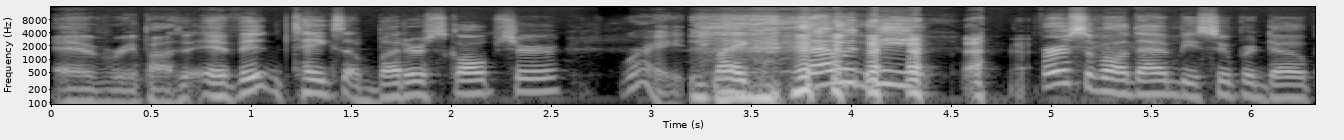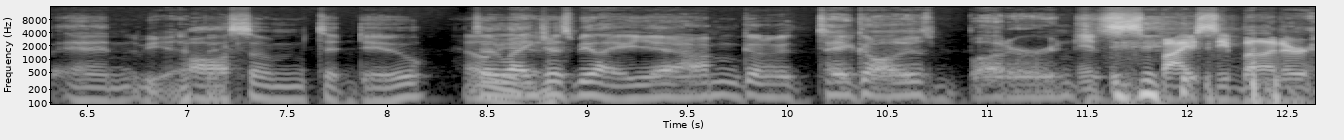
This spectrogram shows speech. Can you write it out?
every possible if it takes a butter sculpture right like that would be first of all that would be super dope and be awesome to do Hell to like just be like yeah i'm gonna take all this butter and it's just spicy butter.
